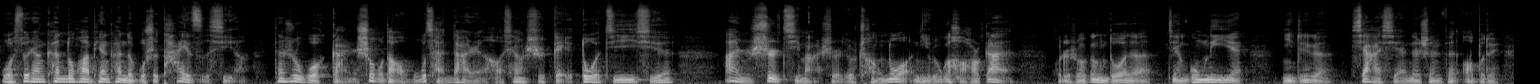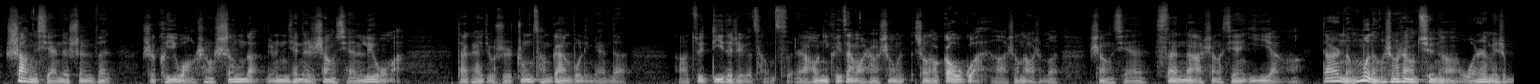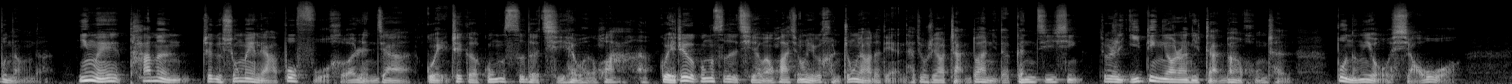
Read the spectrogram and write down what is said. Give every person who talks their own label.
Speaker 1: 我虽然看动画片看的不是太仔细啊，但是我感受到无惨大人好像是给舵机一些暗示，起码是就是承诺，你如果好好干，或者说更多的建功立业，你这个下弦的身份，哦不对，上弦的身份是可以往上升的。比如你现在是上弦六嘛，大概就是中层干部里面的啊最低的这个层次，然后你可以再往上升，升到高管啊，升到什么上弦三呐，上弦一呀啊。当然，能不能升上去呢？我认为是不能的，因为他们这个兄妹俩不符合人家鬼这个公司的企业文化。鬼这个公司的企业文化其中有一个很重要的点，它就是要斩断你的根基性，就是一定要让你斩断红尘，不能有小我。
